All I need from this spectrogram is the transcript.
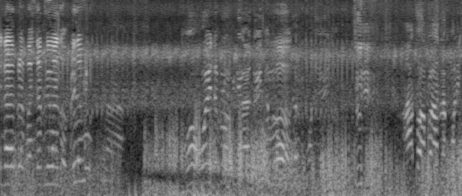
ને કાલે પેલા પંજાબની વાત સાંભળી તમે? ઓ હોય તો પેલો પીવા જોઈ તમે. શું દીધું હા તો આપણે આટલા પાણી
